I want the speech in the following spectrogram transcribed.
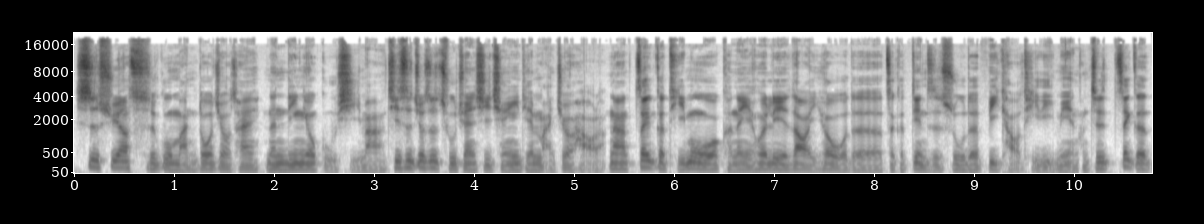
是需要持股满多久才能领有股息吗？其实就是除权息前一天买就好了，那这个题目我可能也会列到以后我的这个电子书的必考题里面。其实这个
